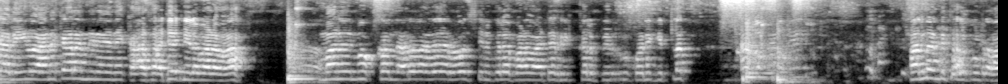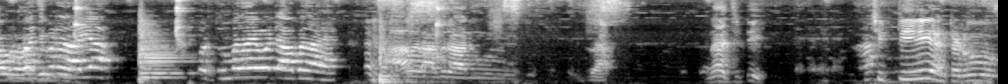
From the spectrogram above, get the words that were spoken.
కానీ వెనకాలం తినే కాస్త అటే నిలబడవా? మన మొక్కం తర్వాత రోజు సినుకులే పడబట్టే రిక్కలు బిర్రుకొని గిట్ల అన్నండి తలుపులు రావు రాదురా నువ్వు. నా చిట్టి. చిట్టి అంటాడు.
